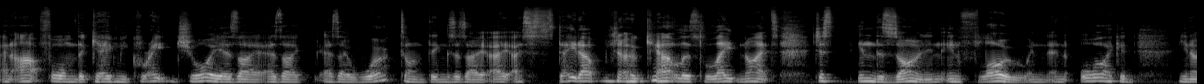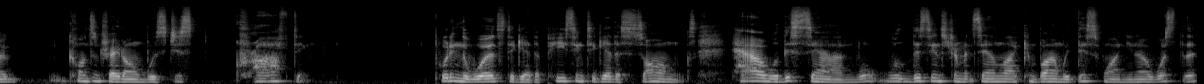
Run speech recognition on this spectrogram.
an art form that gave me great joy as I as I as I worked on things. As I I, I stayed up, you know, countless late nights just in the zone, in in flow, and and all I could, you know, concentrate on was just crafting putting the words together, piecing together songs. How will this sound? What will this instrument sound like combined with this one? You know, what's the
